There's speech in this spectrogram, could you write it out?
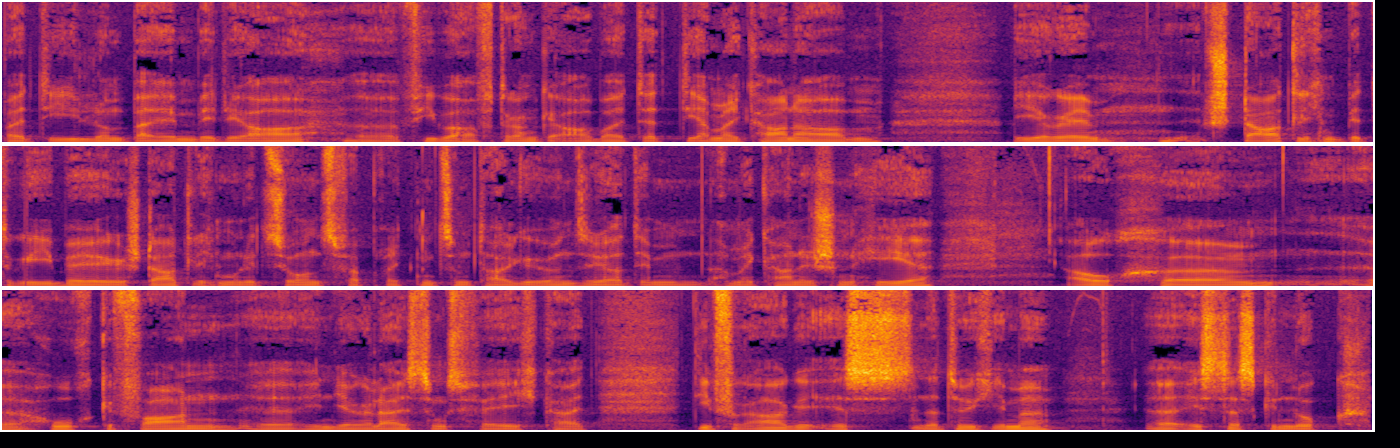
bei Deal und bei MBDA fieberhaft dran gearbeitet. Die Amerikaner haben ihre staatlichen Betriebe, ihre staatlichen Munitionsfabriken, zum Teil gehören sie ja dem amerikanischen Heer, auch äh, hochgefahren äh, in ihrer Leistungsfähigkeit. Die Frage ist natürlich immer, äh, ist das genug?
